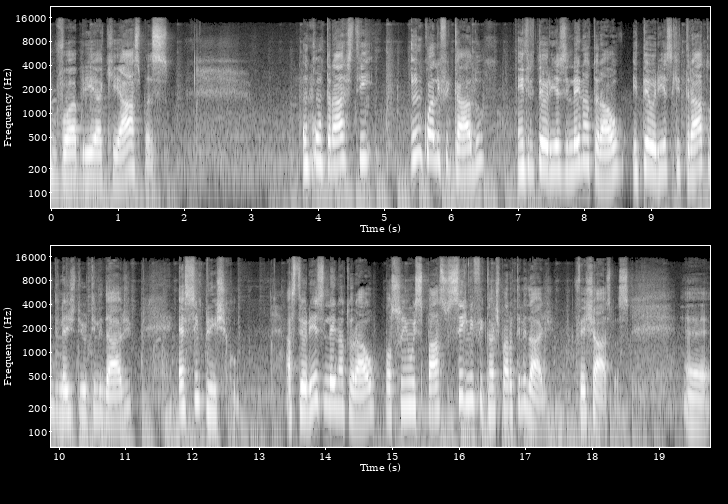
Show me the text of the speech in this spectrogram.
vou abrir aqui aspas, um contraste inqualificado entre teorias de lei natural e teorias que tratam de leis de utilidade é simplístico. As teorias de lei natural possuem um espaço significante para a utilidade. Fecha aspas. É,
